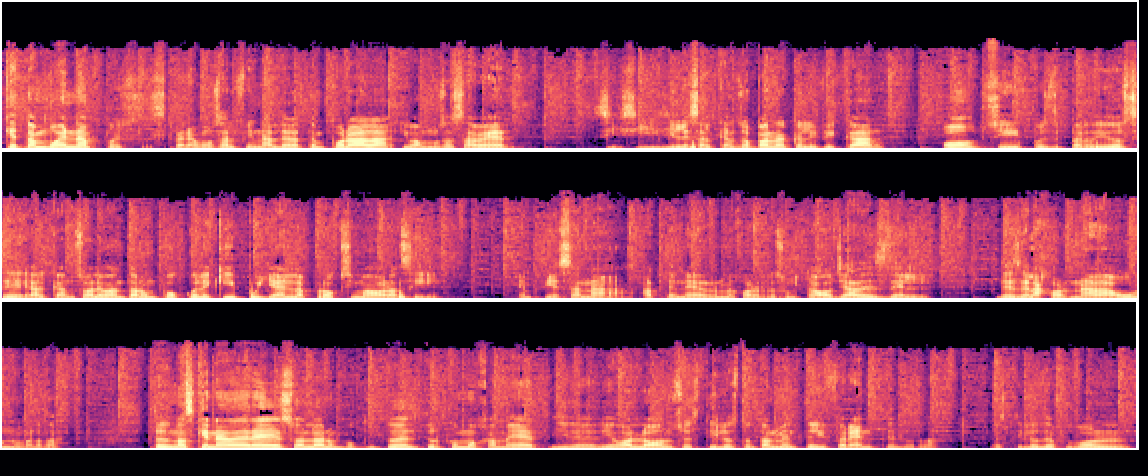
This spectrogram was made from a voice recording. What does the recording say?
¿Qué tan buena? Pues esperemos al final de la temporada y vamos a saber si, si, les alcanzó para calificar o si pues de perdido se alcanzó a levantar un poco el equipo y ya en la próxima ahora sí empiezan a, a tener mejores resultados ya desde, el, desde la jornada 1, ¿verdad? Entonces, más que nada era eso, hablar un poquito del turco Mohamed y de Diego Alonso, estilos totalmente diferentes, ¿verdad? Estilos de fútbol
